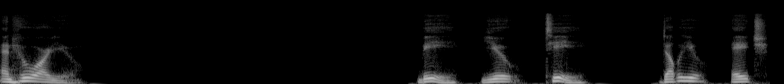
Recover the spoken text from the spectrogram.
And who are you? B, U, T, W, H,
